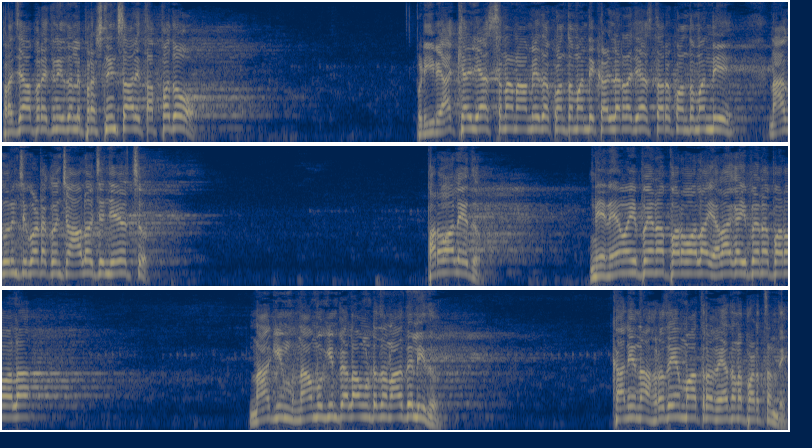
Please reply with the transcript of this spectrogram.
ప్రజాప్రతినిధుల్ని ప్రశ్నించాలి తప్పదు. ఇప్పుడు ఈ వ్యాఖ్యలు చేస్తున్నా నా మీద కొంతమంది కళ్ళెర్ర చేస్తారు కొంతమంది నా గురించి కూడా కొంచెం ఆలోచన చేయొచ్చు. పర్వాలేదు. నేనేమైపోయినా పర్వాలా ఎలాగైపోయినా పర్వాలా? నాగిం నా ముగింపు ఎలా ఉంటుందో నాకు తెలియదు కానీ నా హృదయం మాత్రం వేదన పడుతుంది.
